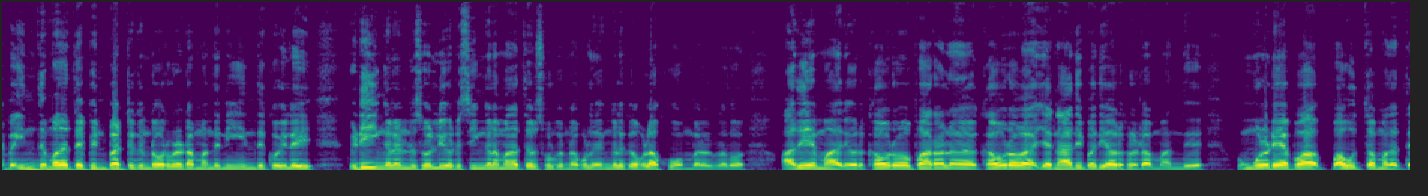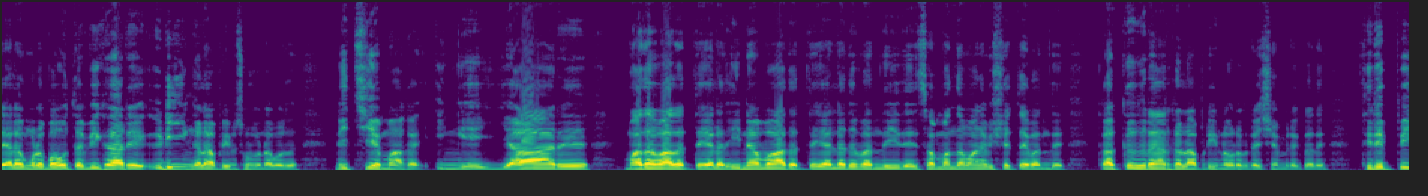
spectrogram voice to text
இப்போ இந்து மதத்தை பின்பற்றுகின்ற ஒருவரிடம் வந்து நீ இந்து கோயிலை இடியுங்கள் என்று சொல்லி ஒரு சிங்கள மதத்தை சொல்கின்ற பொழுது எங்களுக்கு எவ்வளோ கோபம் வருகிறதோ அதே மாதிரி ஒரு கௌரவ பாராள கௌரவ ஜனாதிபதி அவர்களிடம் வந்து உங்களுடைய ப- பௌத்த மதத்தை அல்ல உங்களோட பௌத்த விகாரை இடியுங்கள் அப்படின்னு சொல்கின்ற பொழுது நிச்சயமாக இங்கே யார் மதவாதத்தை அல்லது இனவாதத்தை அல்லது வந்து இது சம்பந்தமான விஷயத்தை வந்து கக்குகிறார்கள் அப்படின்னு ஒரு விஷயம் இருக்கிறது. திருப்பி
